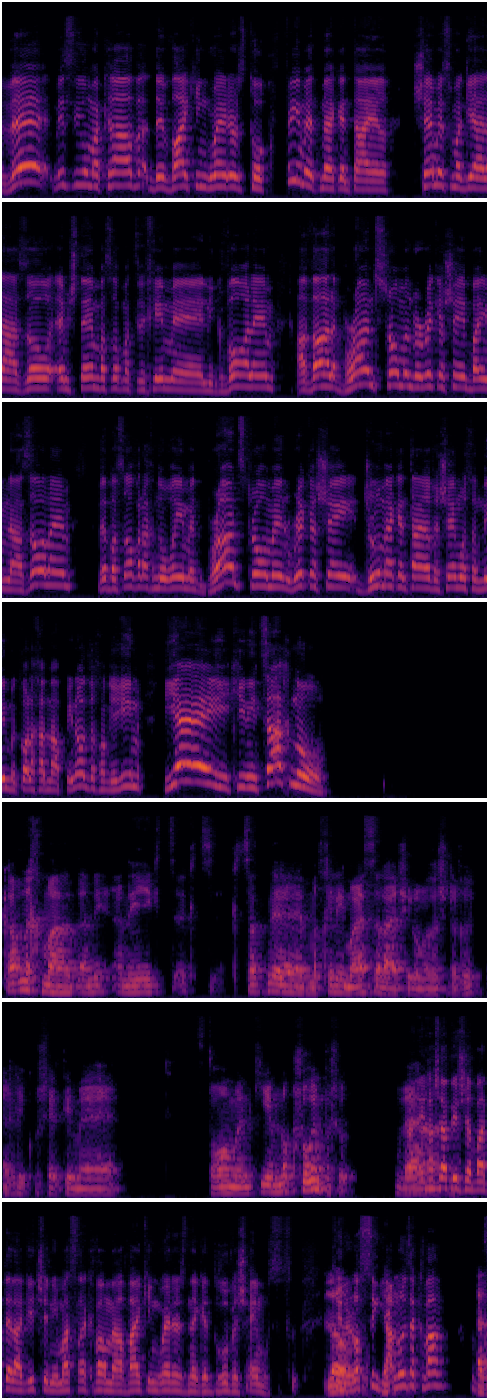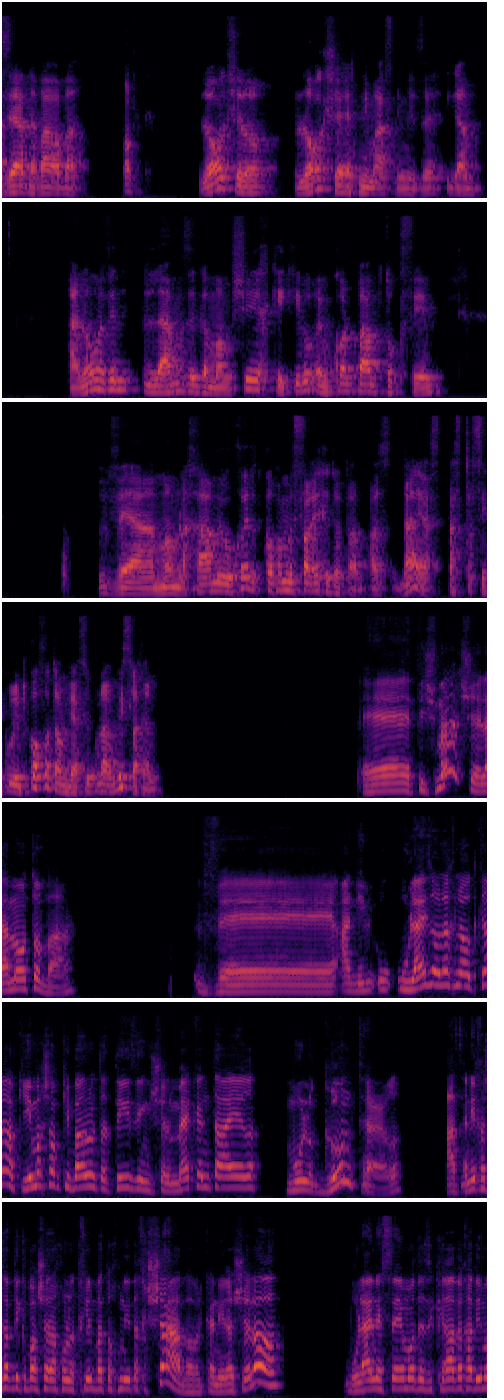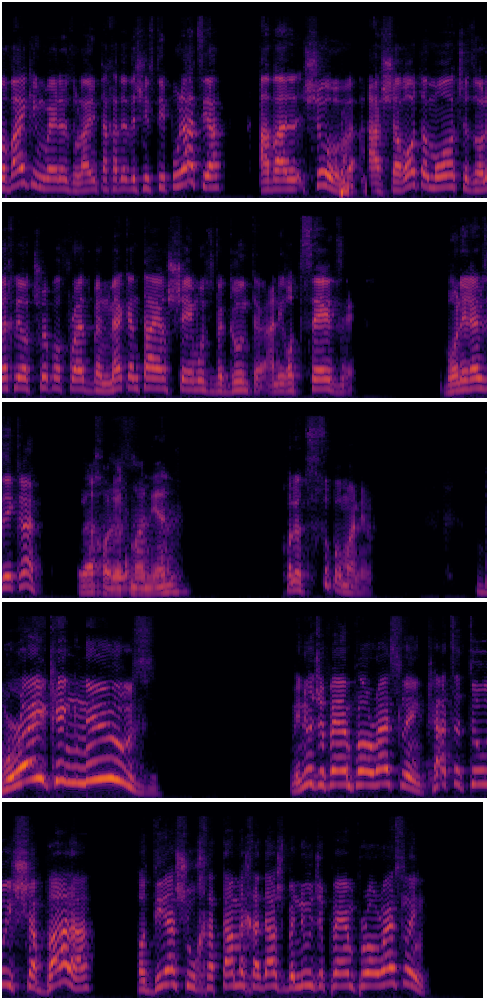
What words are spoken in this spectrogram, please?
ובסיום הקרב The Viking Raiders תוקפים את מקנטייר שיימוס מגיע לעזור, הם שניהם בסוף מצליחים uh, לגבור עליהם אבל ברון סטרומן וריקושי באים לעזור להם ובסוף אנחנו רואים את ברון סטרומן, ריקושי, דרו מקנטייר ושמוס עומדים בכל אחת מהפינות וחוגגים ייי! כי ניצחנו! קרב נחמד, אני, אני קצ, קצ, קצת אה, מתחיל להימאס עליי השילוב הזה של ריקושיי עם uh, סטרומן, כי הם לא קשורים פשוט. אני חשבתי שבאת להגיד שנמאס רק כבר מהווייקינג רדרס נגד דרו ושיימוס. לא. כאילו לא סיימנו את זה כבר? אז זה הדבר הבא. אוקיי. לא רק שלא, לא רק שנמאס לי מזה, גם אני לא מבין למה זה גם ממשיך, כי כאילו הם כל פעם תוקפים, והממלכה המאוחדת כל פעם מפרקת אותם. אז די, אז, אז תפסיקו לתקוף אותם ויפסיקו להרביץ לכם. Uh, תשמע, שאלה מאוד טובה. ואולי זה הולך להיות קרב, כי אם עכשיו קיבלנו את הטיזינג של מקנטייר מול גונטר, אז אני חשבתי כבר שאנחנו נתחיל בתוכנית עכשיו, אבל כנראה שלא. אולי נסיים עוד איזה קרב אחד עם הווייקינג ריידרס, אולי תחת איזושהי סטיפולציה, אבל שוב, ההשערות אומרות שזה הולך להיות triple threat בין מקנטייר, שיימוס וגונטר, אני רוצה את זה. בואו נראה אם זה יקרה. זה יכול להיות מעניין. יכול להיות סופר מעניין. breaking news! מניו ג'פן פרו רסלינג, קאצויורי שיבאטה הודיע שהוא חתם מחדש בניו ג'פן פרו רסלינג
